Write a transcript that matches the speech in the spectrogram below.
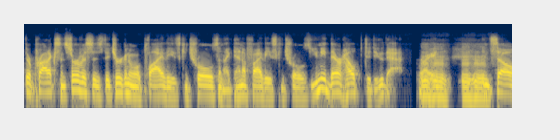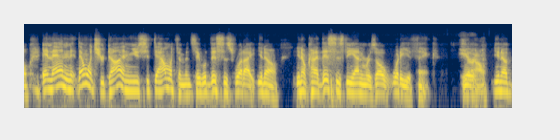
their products and services that you're going to apply these controls and identify these controls. You need their help to do that right? Mm-hmm, mm-hmm. and so and then then once you're done you sit down with them and say well this is what i you know you know kind of this is the end result. What do you think you know you know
